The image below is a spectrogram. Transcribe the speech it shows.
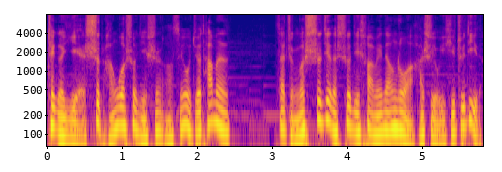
这个也是韩国设计师啊，所以我觉得他们在整个世界的设计范围当中啊，还是有一席之地的。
